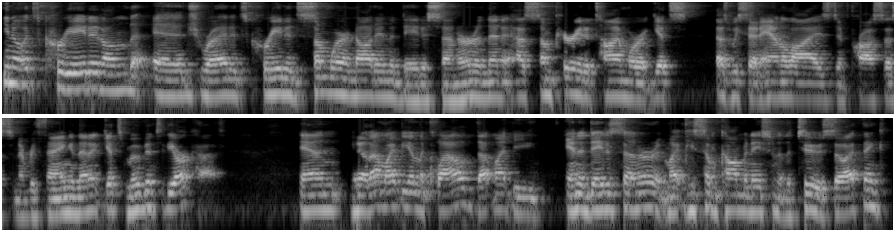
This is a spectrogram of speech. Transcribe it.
you know, it's created on the edge, right? It's created somewhere not in a data center. And then it has some period of time where it gets, as we said, analyzed and processed and everything. And then it gets moved into the archive. And, you know, that might be in the cloud, that might be in a data center, it might be some combination of the two. So I think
